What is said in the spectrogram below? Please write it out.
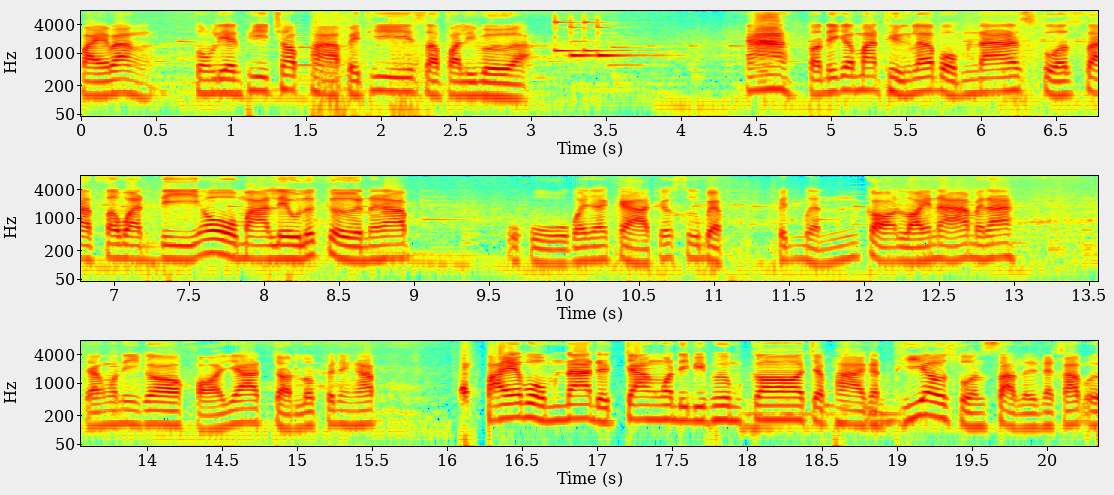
ไปบ้างโรงเรียนพี่ชอบพาไปที่ซาฟารีเวิลด์อะ อะตอนนี้ก็มาถึงแล้วผมนะสวนสัตว์สวัสดีโอ้มาเร็วเหลือเกินนะครับโอ้โหบรรยากาศก็คือแบบเป็นเหมือนเกาะลอยน้ำเลยนะจังวันนี้ก็ขออนุญาตจอดรถไปนะครับ ไปครับผมนะเดี๋ยวจังวันดีพี่เพิ่มก็จะพากันเที่ยวสวนสัตว์เลยนะครับ เอ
